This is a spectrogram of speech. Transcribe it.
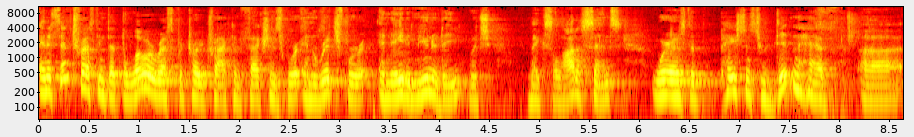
And it's interesting that the lower respiratory tract infections were enriched for innate immunity, which makes a lot of sense, whereas the patients who didn't have uh,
